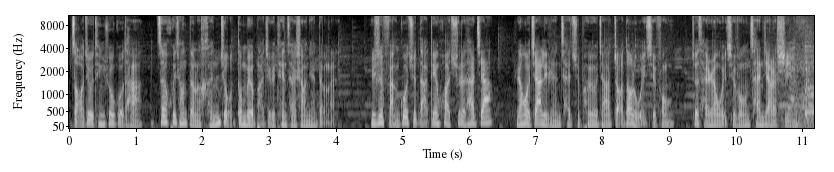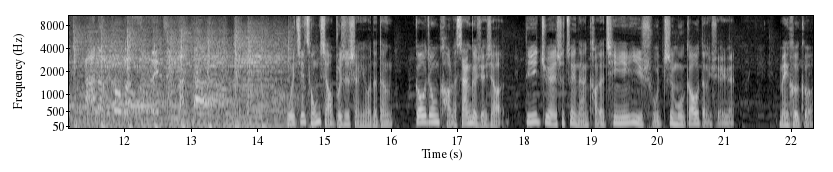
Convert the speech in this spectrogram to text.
早就听说过他，在会场等了很久都没有把这个天才少年等来，于是反过去打电话去了他家。然后家里人才去朋友家找到了尾崎峰，这才让尾崎峰参加了试音会。尾崎从小不是省油的灯，高中考了三个学校，第一志愿是最难考的庆应艺术制木高等学院，没合格。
